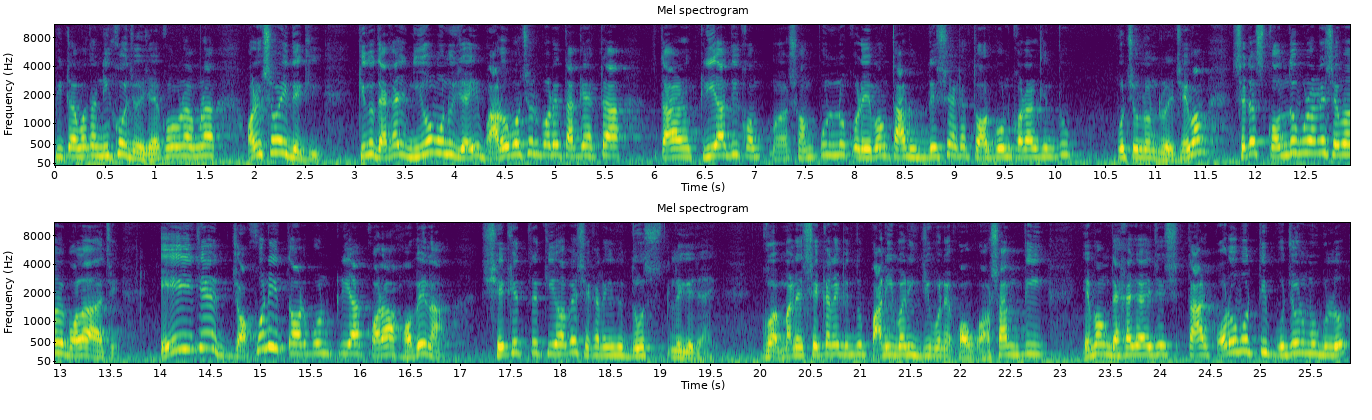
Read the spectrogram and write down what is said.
পিতা মাতা নিখোঁজ হয়ে যায়। কোনো আমরা অনেক সময় দেখি। কিন্তু দেখা যায় নিয়ম অনুযায়ী বারো বছর পরে তাকে একটা তার ক্রিয়াদি কম- সম্পূর্ণ করে এবং তার উদ্দেশ্যে একটা তর্পণ করার কিন্তু প্রচলন রয়েছে এবং সেটা স্কন্দপুরাণে সেভাবে বলা আছে। এই যে যখনই তর্পণ ক্রিয়া করা হবে না সেক্ষেত্রে কি হবে? সেখানে কিন্তু দোষ লেগে যায়। মানে সেখানে কিন্তু পারিবারিক জীবনে অশান্তি এবং দেখা যায় যে তার পরবর্তী প্রজন্মগুলো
